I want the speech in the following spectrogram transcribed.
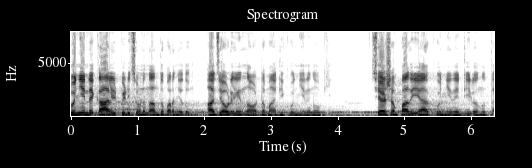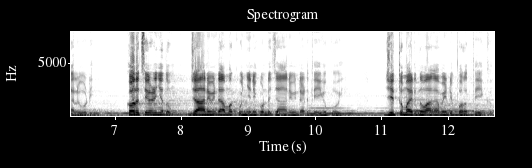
കുഞ്ഞിന്റെ കാലിൽ പിടിച്ചുകൊണ്ട് നന്ദു പറഞ്ഞതും ആ ജോളിൽ നിന്ന് ഓട്ടം മാറ്റി കുഞ്ഞിനെ നോക്കി. ശേഷം പതിയെ ആ കുഞ്ഞി നെറ്റിയിലൊന്ന് തലോടി. കുറച്ചു കഴിഞ്ഞതും ജാനുവിന്റെ അമ്മ കുഞ്ഞിനെ കൊണ്ട് ജാനുവിന്റെ അടുത്തേക്ക് പോയി. ജിത്തു മരുന്ന് വാങ്ങാൻ വേണ്ടി പുറത്തേക്കും.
